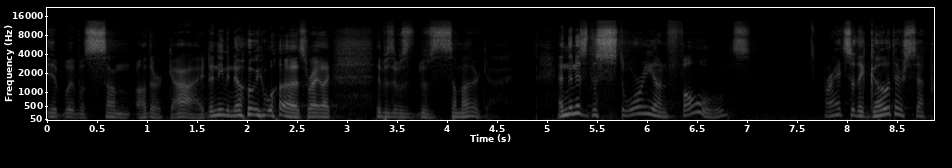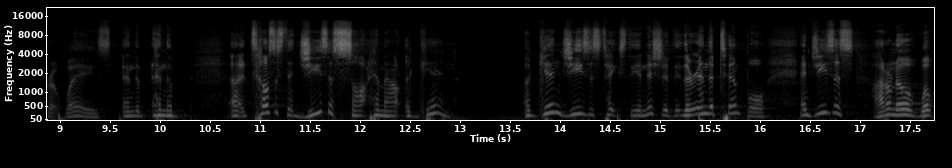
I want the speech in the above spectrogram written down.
It, it, was some other guy. Didn't even know who he was. Right? Like, it was, it was, it was some other guy. And then as the story unfolds, right? So they go their separate ways, and the, and the uh, it tells us that Jesus sought him out again. Again, Jesus takes the initiative. They're in the temple, and Jesus, I don't know what,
